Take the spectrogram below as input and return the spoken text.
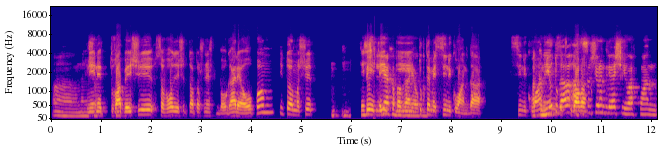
а, нали, не, не, това беше, се водеше това точно нещо България Open и той имаше те всички бяха България Open. Тук там е сини колан, да. Сини колан. А Камил тогава, тогава, аз не съм сигурен дали беше ли лав колан.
